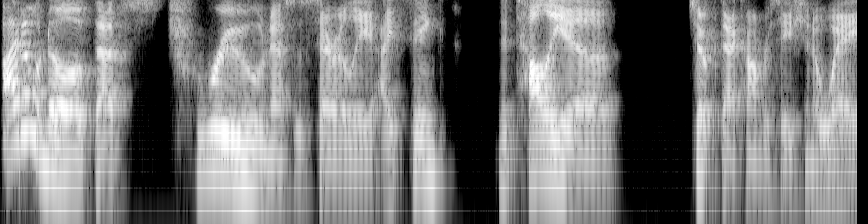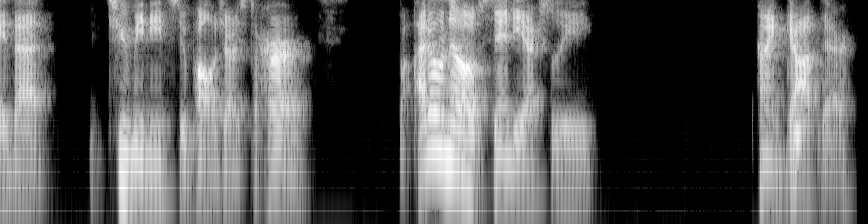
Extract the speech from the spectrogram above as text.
I don't know if that's true necessarily. I think Natalya took that conversation away that Tumi needs to apologize to her. But I don't know if Sandy actually kind of got there.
